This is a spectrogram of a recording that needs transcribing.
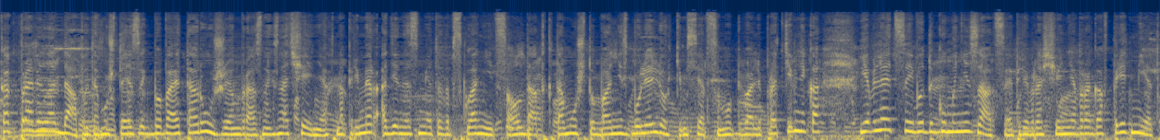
Как правило, да, потому что язык бывает оружием в разных значениях. Например, один из методов склонить солдат к тому, чтобы они с более легким сердцем убивали противника, является его дегуманизация, превращение врага в предмет.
